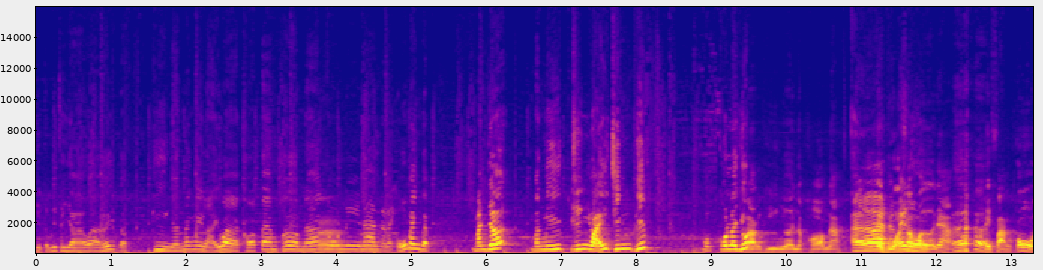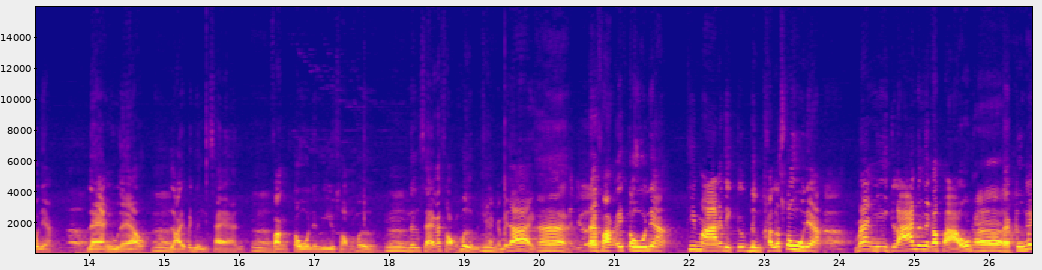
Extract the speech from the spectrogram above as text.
จิตวิทยาว่าเฮ้ยแบบพี่เงินแม่งไม่ไหลว่าขอแต้มเพิ่มนะอ่านู่นนี่นั่นอะไรโอ้แม่งแบบ มันเยอะมันมีชิงไหวชิงพริบกลยุทธ์ บางทีเงินนะพร้อมนะเออไอ้หัวแต่ไม่เสลงมอเนี่ยเออไอ้ฝั่งโก้เนี่ยเออ แรงอยู่แล้วอืมไหลไปหนึ่งแสนอืมฝั่งตูนเนี่ยมีอยู่สองหมื่นอืม หนึ่งแสนกับสองหมื่นมันแข่งกันไม่ได้ อ่าเยอะแต่ฝั่งไอ้ตูนเนี่ยที่มากันอีกหนึ่งคันรถตู้เนี่ยอ่า แม่งมีอีกล้านหนึงในกระเป๋า เออ แต่กูไม่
